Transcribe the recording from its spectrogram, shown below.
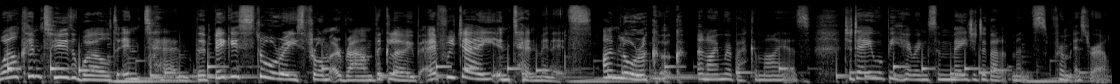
Welcome to The World in 10, the biggest stories from around the globe every day in 10 minutes. I'm Laura Cook. And I'm Rebecca Myers. Today we'll be hearing some major developments from Israel.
